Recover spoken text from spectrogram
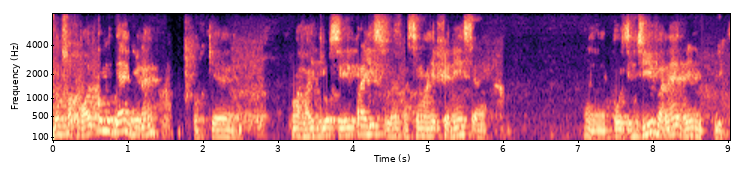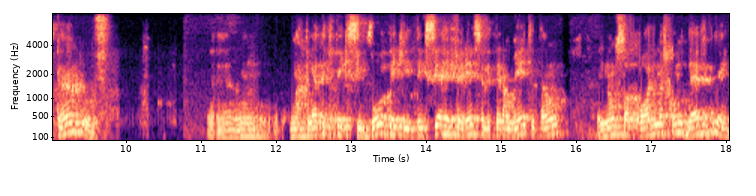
Não só pode, como deve, né? Porque o Havaí trouxe ele para isso, né? Para ser uma referência é, positiva, né? Dentro de campo. É, um, um, atleta que tem que se impor, tem que, tem que ser a referência, literalmente. Então, ele não só pode, mas como deve também.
